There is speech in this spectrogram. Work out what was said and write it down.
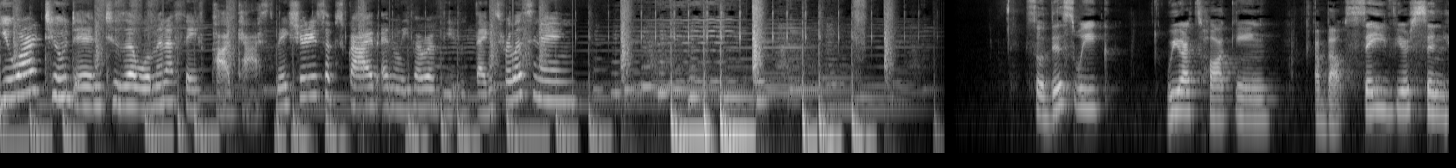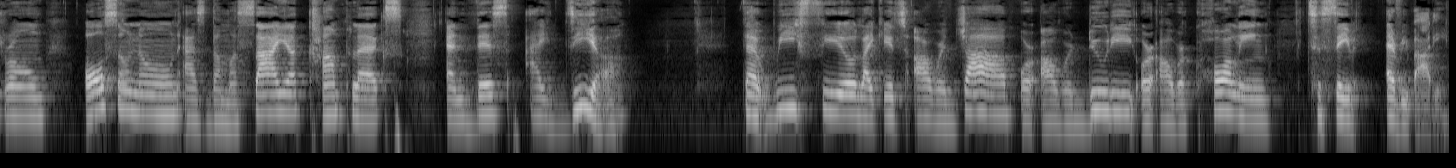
You are tuned in to the Woman of Faith podcast. Make sure to subscribe and leave a review. Thanks for listening. So, this week we are talking about Savior Syndrome, also known as the Messiah Complex, and this idea that we feel like it's our job or our duty or our calling to save everybody.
